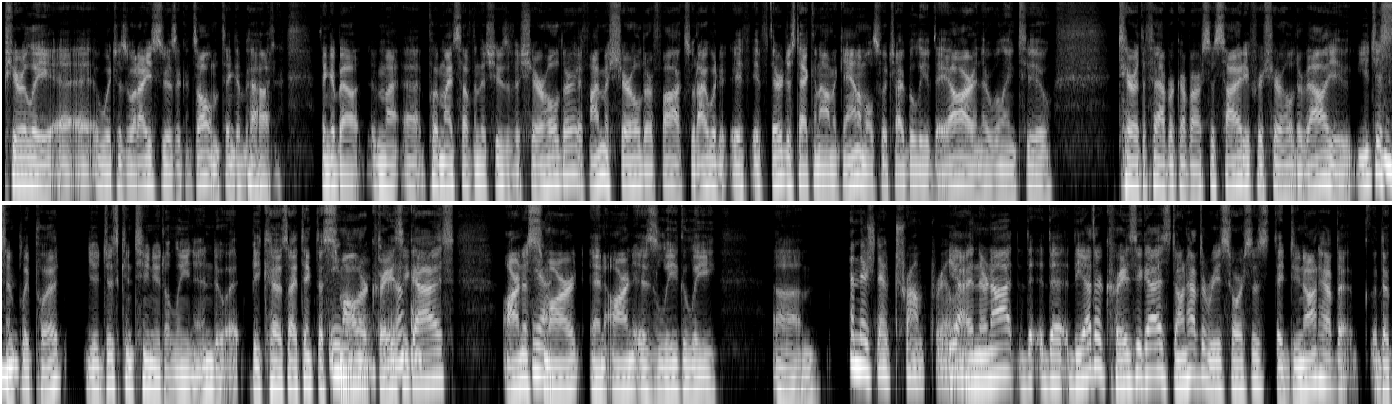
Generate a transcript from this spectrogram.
purely, uh, uh, which is what I used to do as a consultant. Think about think about my, uh, put myself in the shoes of a shareholder. If I'm a shareholder of Fox, what I would if if they're just economic animals, which I believe they are, and they're willing to tear at the fabric of our society for shareholder value, you just mm-hmm. simply put, you just continue to lean into it because I think the smaller crazy okay. guys aren't as yeah. smart and aren't as legally um, and there's no Trump really. Yeah, and they're not the, the, the other crazy guys don't have the resources. They do not have the, the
